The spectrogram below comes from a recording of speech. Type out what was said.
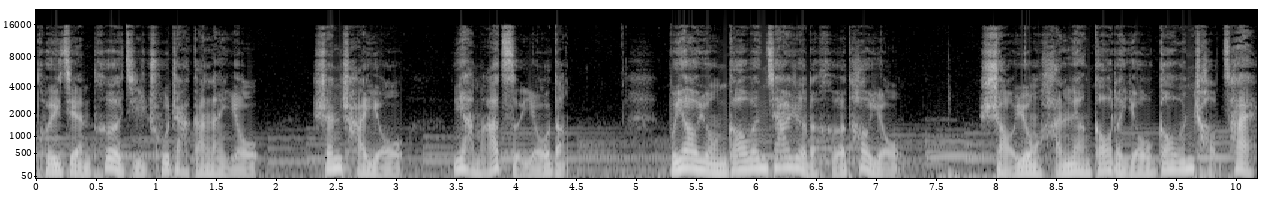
推荐特级初榨橄榄油。山茶油、亚麻籽油等，不要用高温加热的核桃油，少用含量高的油高温炒菜，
